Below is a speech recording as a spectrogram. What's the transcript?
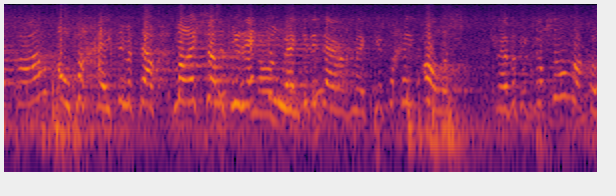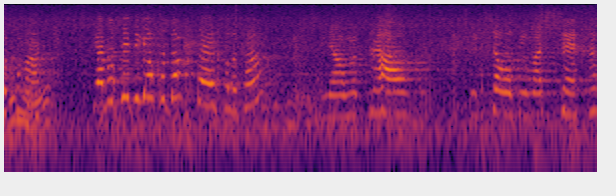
afgehaald? Oh, vergeten, mevrouw. Maar ik zal het direct Nou, doen. Petje, dit is erg met je. Je vergeet alles. Dan heb ik het toch zo makkelijk gemaakt. Ja, waar zitten jouw gedachten eigenlijk, hè? Nou, mevrouw, ik zal het u maar zeggen.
